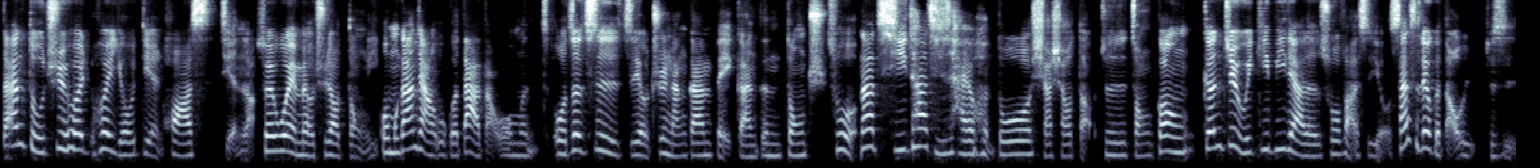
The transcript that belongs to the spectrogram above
单独去会会有点花时间了。所以我也没有去到东引。我们刚刚讲五个大岛，我们我这次只有去南竿、北竿跟东衢。错，那其他其实还有很多小小岛，就是总共根据 Wikipedia 的说。法是有三十六个岛屿，就是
